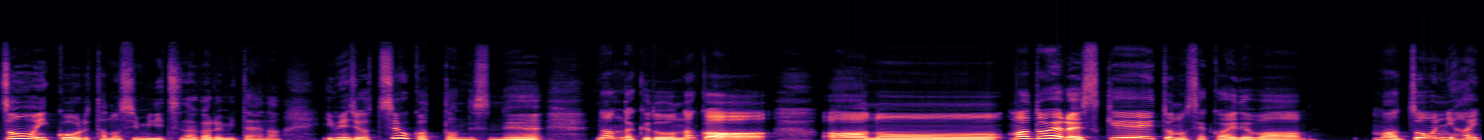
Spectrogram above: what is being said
ゾーンイコール楽しみにつながるみたいなイメージが強かったんですね。なんだけどなんかあのまあどうやら SK8 の世界ではまあゾーンに入っ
